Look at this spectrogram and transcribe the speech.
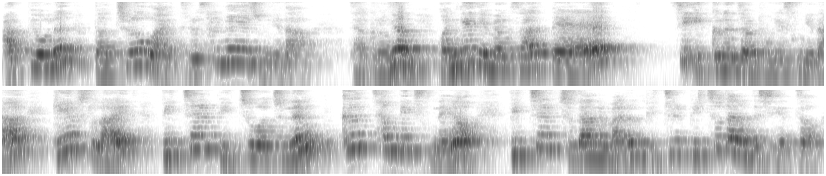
앞에 오는 the true light를 설명해 줍니다. 자, 그러면 관계 대명사 that이 이끄는 절 보겠습니다. gives light, 빛을 비추어 주는 그 참빛인데요. 빛을 주다는 말은 빛을 비추다는 뜻이겠죠.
